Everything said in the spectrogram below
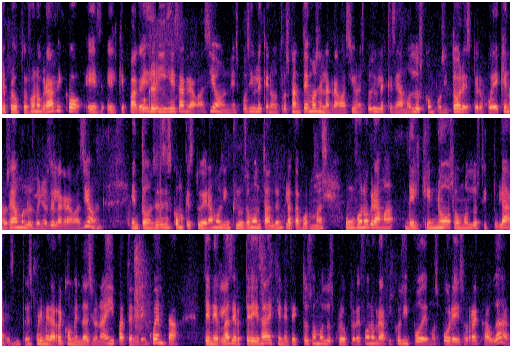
El productor fonográfico es el que paga y dirige esa grabación. Es posible que nosotros cantemos en la grabación, es posible que seamos los compositores, pero puede que no seamos los dueños de la grabación. Entonces es como que estuviéramos incluso montando en plataformas un fonograma del que no somos los titulares. Entonces, primera recomendación ahí para tener en cuenta tener la certeza de que en efecto somos los productores fonográficos y podemos por eso recaudar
